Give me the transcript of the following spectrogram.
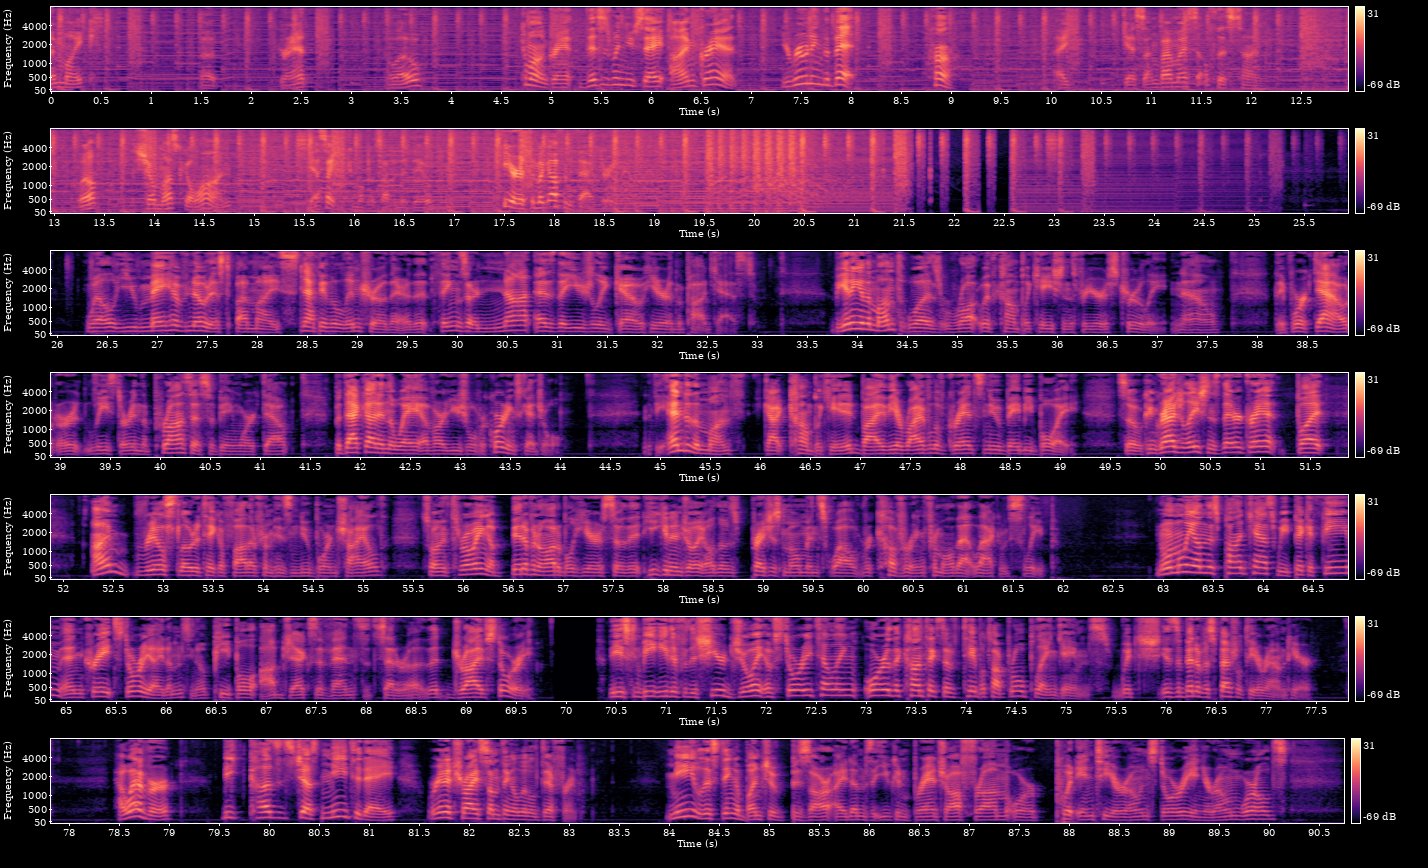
I'm Mike. Uh, Grant? Hello? Come on, Grant. This is when you say, I'm Grant. You're ruining the bit. Huh. I guess I'm by myself this time. Well, the show must go on. Guess I can come up with something to do. Here at the MacGuffin Factory. Well, you may have noticed by my snappy little intro there that things are not as they usually go here in the podcast. Beginning of the month was wrought with complications for yours truly. Now, they've worked out, or at least are in the process of being worked out, but that got in the way of our usual recording schedule. At the end of the month, got complicated by the arrival of Grant's new baby boy. So, congratulations there, Grant, but I'm real slow to take a father from his newborn child, so I'm throwing a bit of an audible here so that he can enjoy all those precious moments while recovering from all that lack of sleep. Normally on this podcast, we pick a theme and create story items, you know, people, objects, events, etc., that drive story. These can be either for the sheer joy of storytelling or the context of tabletop role playing games, which is a bit of a specialty around here. However, because it's just me today, we're going to try something a little different. Me listing a bunch of bizarre items that you can branch off from or put into your own story in your own worlds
